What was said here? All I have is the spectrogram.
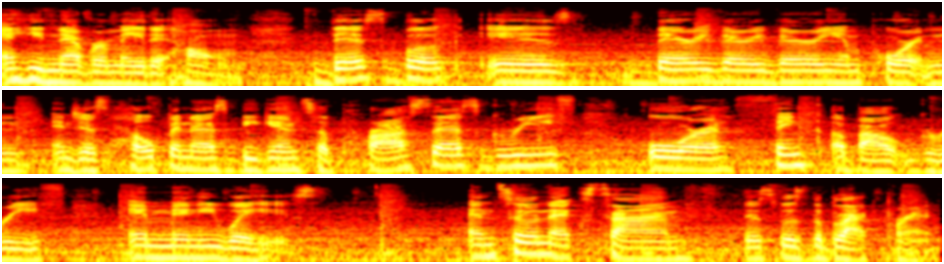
and he never made it home. This book is very, very, very important in just helping us begin to process grief or think about grief in many ways. Until next time, this was the Black Print.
